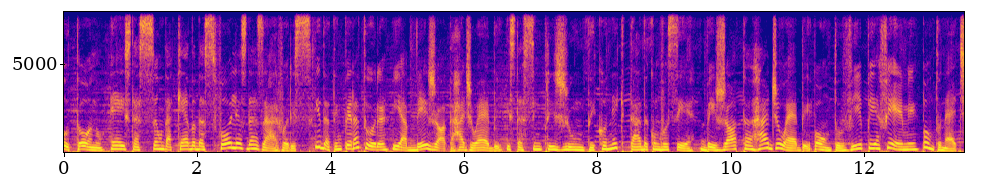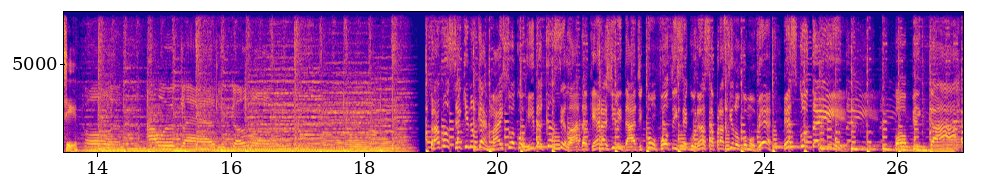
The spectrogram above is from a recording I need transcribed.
Outono é a estação da queda das folhas das árvores e da temperatura. E a BJ Rádio Web está sempre junta e conectada com você. bjradioweb.vipfm.net. Pra você que não quer mais sua corrida cancelada, quer agilidade, conforto e segurança pra se locomover, escuta aí! Popcar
